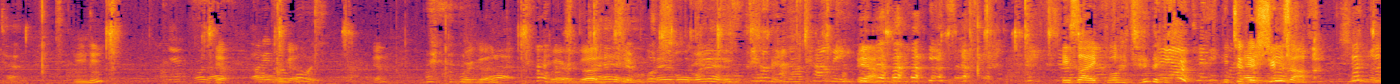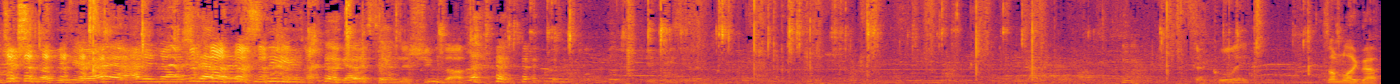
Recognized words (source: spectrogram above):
Ten. Mm-hmm. Yes. Oh, Yep. We're good. Yeah. We're good. Alright. We are good. Hey, table wins. Still got no tummy. Yeah. He's like, He's what? Yeah, I'm he took his shoes off. She's a magician over here. I, I didn't know what she had on her sleeve. That guy was taking his shoes off. Is that Kool Aid? Something like that.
